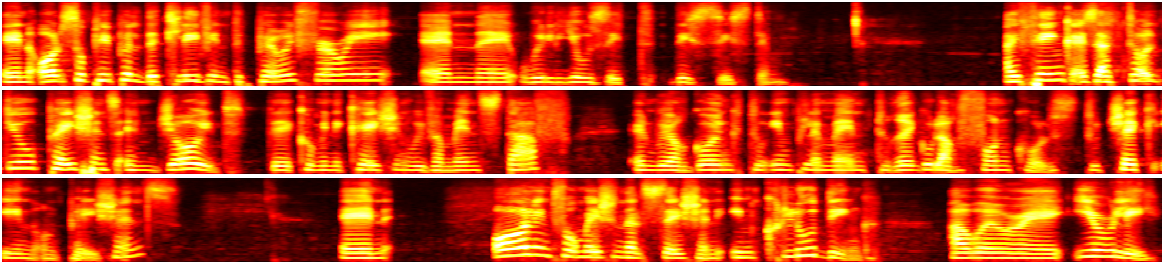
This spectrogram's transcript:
And also people that live in the periphery and uh, will use it, this system. I think, as I told you, patients enjoyed the communication with the main staff and we are going to implement regular phone calls to check in on patients. And all informational session, including our uh, yearly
